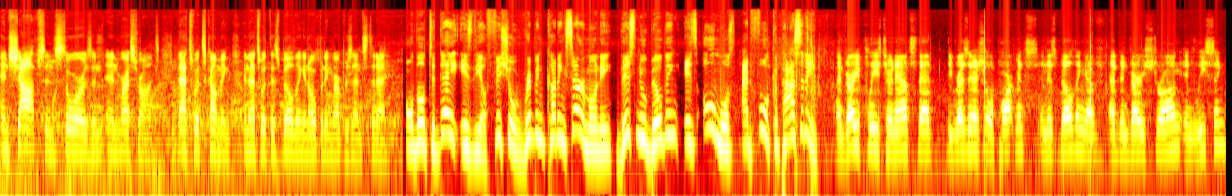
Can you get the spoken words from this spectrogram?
and shops and stores and, and restaurants. That's what's coming, and that's what this building and opening represents today. Although today is the official ribbon cutting ceremony, this new building is almost at full capacity. I'm very pleased to announce that the residential apartments in this building have, have been very strong in leasing,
